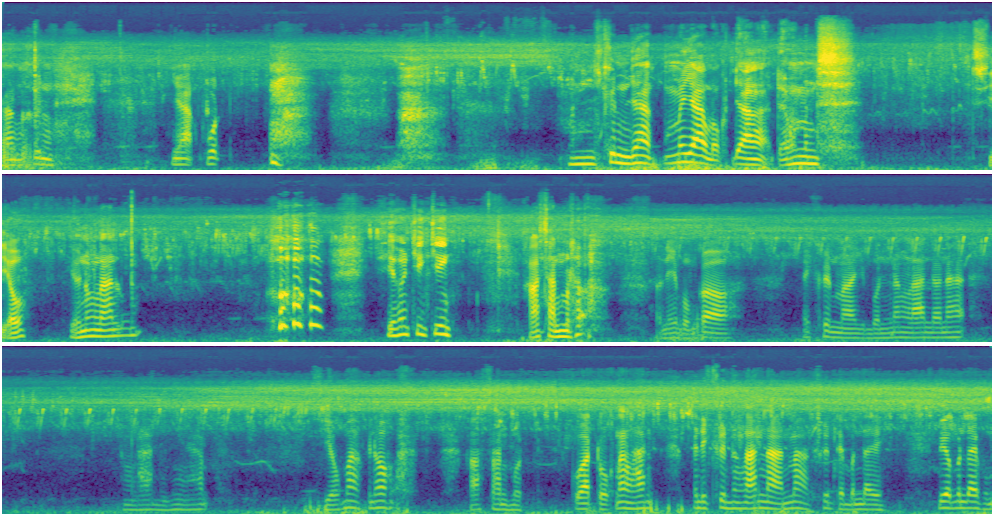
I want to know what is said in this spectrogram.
ยางขึ้น ยากปวดมันขึ้นยากไม่ยากหรอกยางอะ แต่ว่ามันเสียวเสียวน้องร้านล้มเสียวจริง ๆ ขาสั่นหมดแล้วตอนนี้ผมก็ได้ขึ้นมาอยู่บนนั่งร้านแล้วนะฮะนั่งร้านอย่างนี้นะครับเสียวมากพี่น้องขาสั่นหมดกลัวตกนั่งร้านไม่ได้ขึ้นนั่งร้านนานมากขึ้นแต่บันไดเรือบันไดผม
